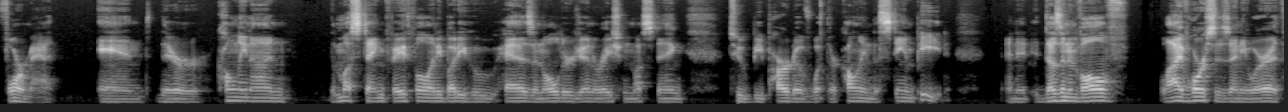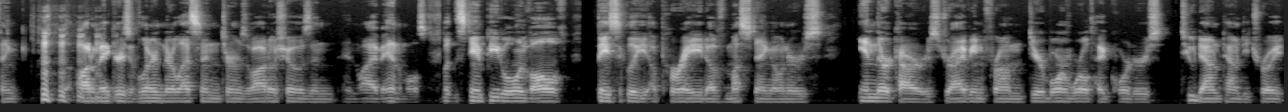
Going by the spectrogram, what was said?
format, and they're calling on the Mustang faithful, anybody who has an older generation Mustang, to be part of what they're calling the Stampede. And it, it doesn't involve live horses anywhere. I think automakers have learned their lesson in terms of auto shows and, and live animals. But the Stampede will involve basically a parade of Mustang owners in their cars driving from Dearborn World Headquarters to downtown Detroit.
